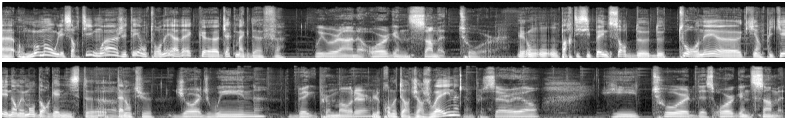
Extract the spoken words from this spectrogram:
euh, au moment où il est sorti, moi, j'étais en tournée avec euh, Jack McDuff. We were on a Organ Summit tour. Et on, on- participait à une sorte de, de tournée euh, qui impliquait énormément d'organistes euh, Ah. talentueux. George Ween, the big promoter, Le promoteur George Wayne impresario, he toured this Organ Summit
